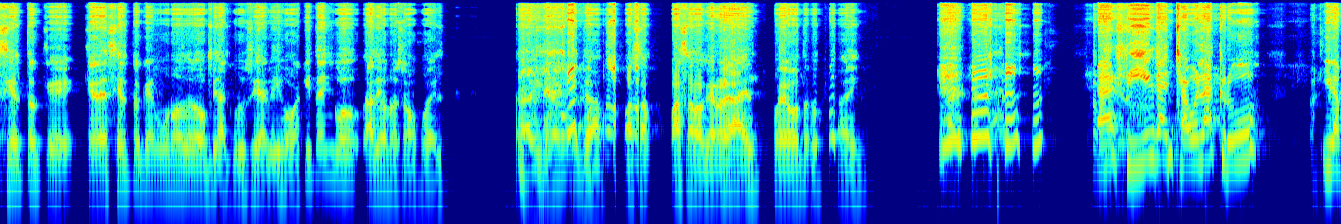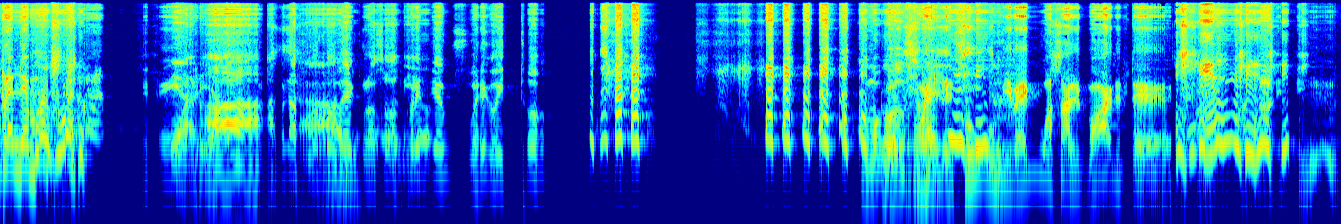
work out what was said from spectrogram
cierto que, que de cierto que en uno de los Via Crucis él dijo, aquí tengo, adiós, no, eso no fue él. Ahí, ahí, ya, pasa, pasa lo que no era él, fue otro. Ahí. Así enganchado en la cruz y la prendemos en fuego. Ah, Una foto de él diablo. con los ojos Dios. prendidos en fuego y todo. Como con Jesús y vengo a salvarte.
